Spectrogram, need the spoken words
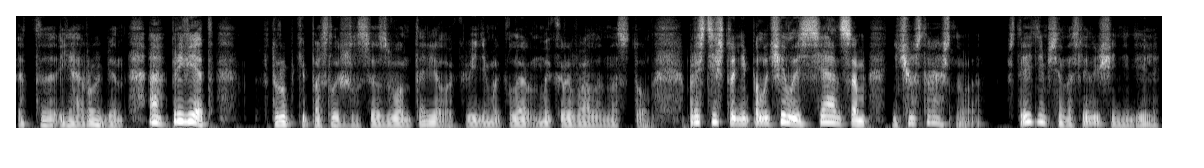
Это я, Робин. — А, привет! Трубке послышался звон тарелок. Видимо, Клэр накрывала на стол. — Прости, что не получилось с сеансом. Ничего страшного. Встретимся на следующей неделе.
